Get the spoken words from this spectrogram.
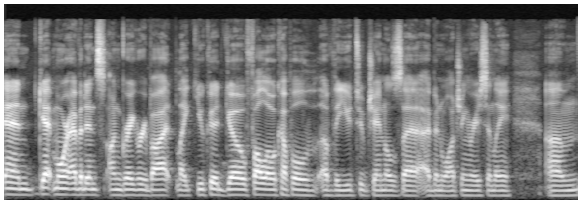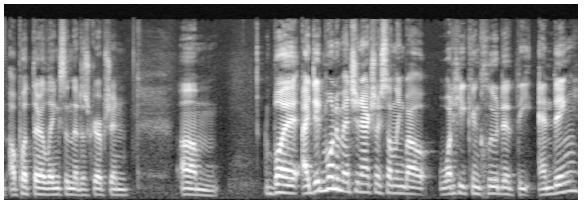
and get more evidence on Gregory Bot, like you could go follow a couple of the YouTube channels that I've been watching recently. Um, I'll put their links in the description. Um, but I did want to mention actually something about what he concluded at the ending,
